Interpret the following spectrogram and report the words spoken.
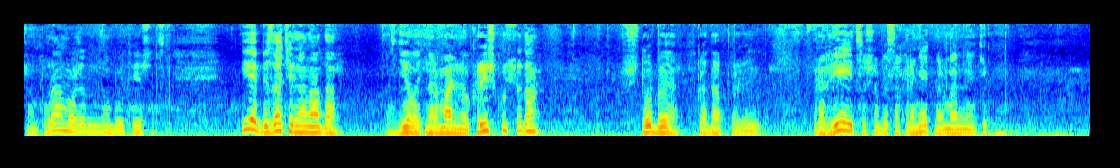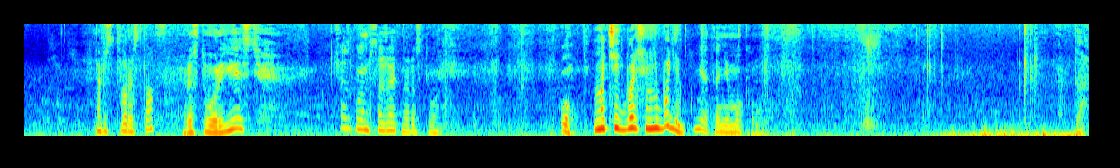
шампура может она будет вешаться. И обязательно надо сделать нормальную крышку сюда, чтобы когда пр- прогреется, чтобы сохранять нормальное тепло. Раствор остался? Раствор есть. Сейчас будем сажать на раствор. О, Мочить больше не будем? нет, они мокрые. Так,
